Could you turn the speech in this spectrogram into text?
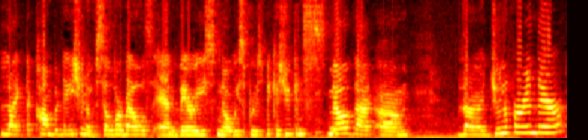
like the combination of Silver Bells and very snowy spruce because you can smell that um, the juniper in there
